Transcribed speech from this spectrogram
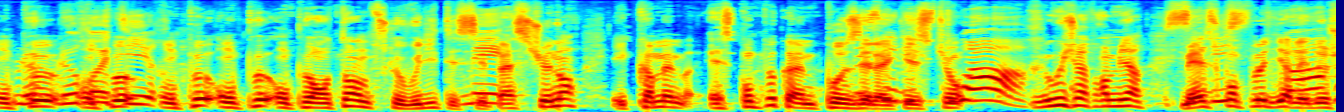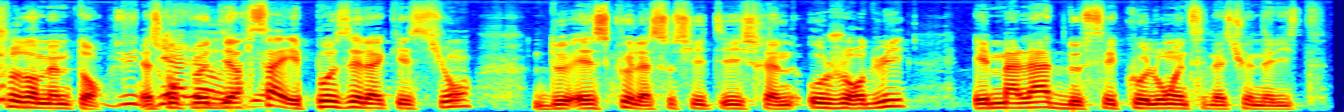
on peut, redire. On peut, on, peut, on peut entendre ce que vous dites et c'est passionnant. Et quand même, est-ce qu'on peut quand même poser la question Oui, j'entends bien. Mais est-ce qu'on peut dire les deux choses en même temps Est-ce qu'on peut dire ça et poser la question de est-ce que la société israélienne aujourd'hui est malade de ses colons et de ses nationalistes?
